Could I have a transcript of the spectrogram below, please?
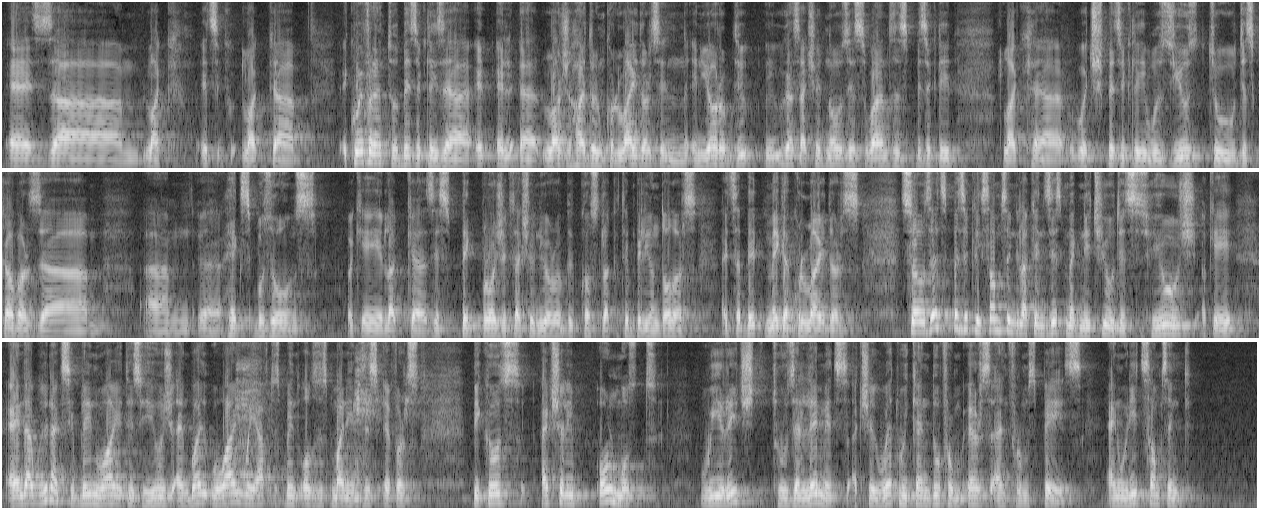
is um, like, it's like uh, equivalent to basically the uh, Large Hadron Colliders in, in Europe. Do you guys actually know this one? This basically like, uh, which basically was used to discover the um, um uh, Higgs bosons okay, like uh, this big project actually in Europe, it cost like $10 billion. It's a bit mega colliders. So that's basically something like in this magnitude. It's huge, okay? And I'm going to explain why it is huge and why, why we have to spend all this money in these efforts. Because actually almost we reached to the limits, actually what we can do from Earth and from space. And we need something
